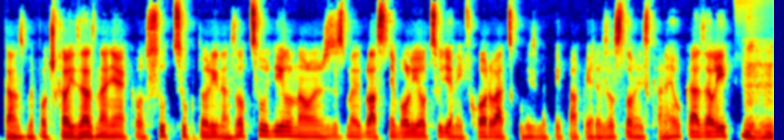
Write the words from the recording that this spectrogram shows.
tam sme počkali zase na nejakého sudcu, ktorý nás odsúdil, no lenže sme vlastne boli odsúdení v Chorvátsku, my sme tie papiere zo Slovenska neukázali, mm-hmm.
